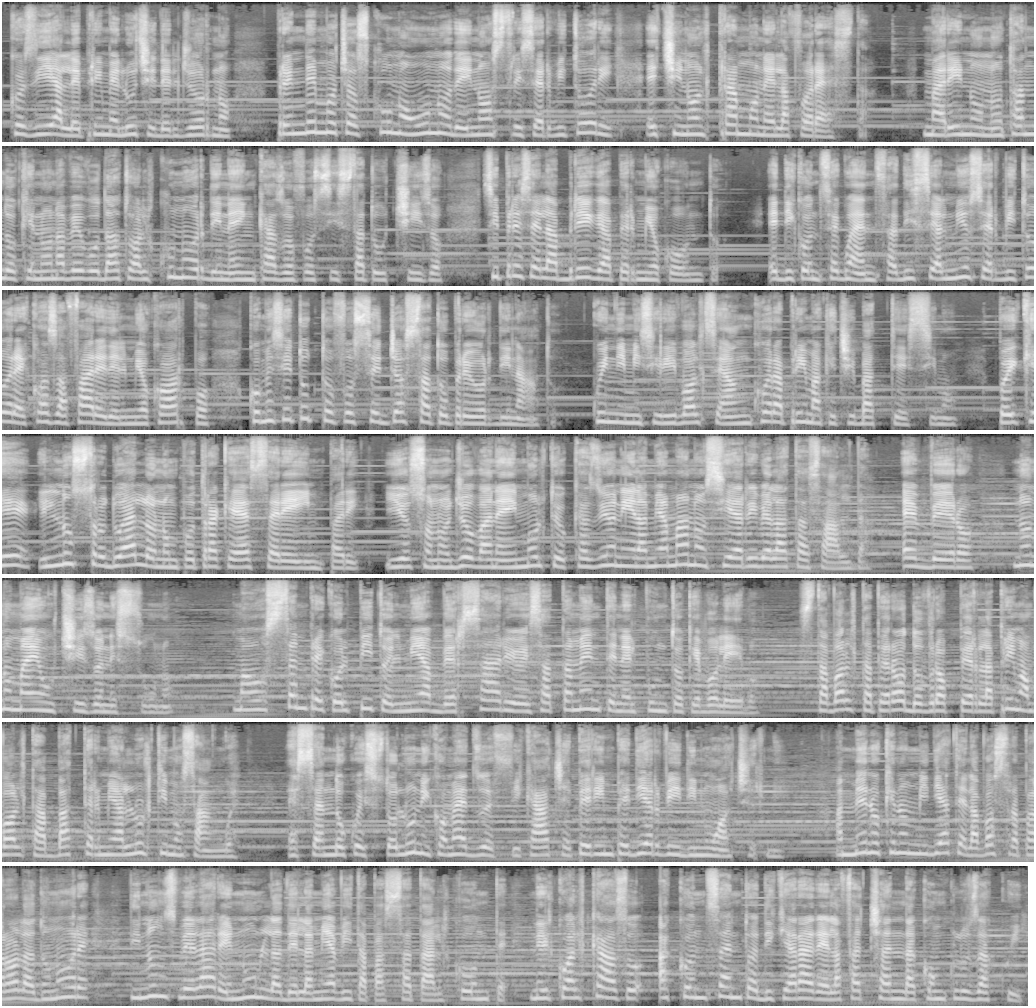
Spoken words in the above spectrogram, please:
Così, alle prime luci del giorno, prendemmo ciascuno uno dei nostri servitori e ci inoltrammo nella foresta. Marino, notando che non avevo dato alcun ordine in caso fossi stato ucciso, si prese la briga per mio conto e di conseguenza disse al mio servitore cosa fare del mio corpo come se tutto fosse già stato preordinato. Quindi mi si rivolse ancora prima che ci battessimo, poiché il nostro duello non potrà che essere impari. Io sono giovane e in molte occasioni la mia mano si è rivelata salda. È vero, non ho mai ucciso nessuno, ma ho sempre colpito il mio avversario esattamente nel punto che volevo. Stavolta però dovrò per la prima volta abbattermi all'ultimo sangue essendo questo l'unico mezzo efficace per impedirvi di nuocermi, a meno che non mi diate la vostra parola d'onore di non svelare nulla della mia vita passata al conte, nel qual caso acconsento a dichiarare la faccenda conclusa qui.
